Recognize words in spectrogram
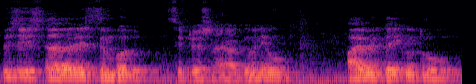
This is a very simple situation I have given you. I will take you through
